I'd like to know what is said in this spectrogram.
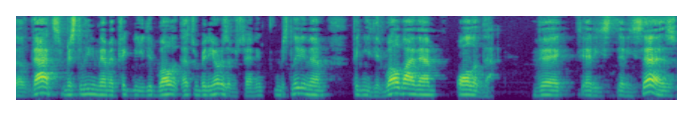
So that's misleading them and thinking you did well. That's what Rabbeinu Yonah's understanding. Misleading them, thinking you did well by them, all of that. The, and, he, and he says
